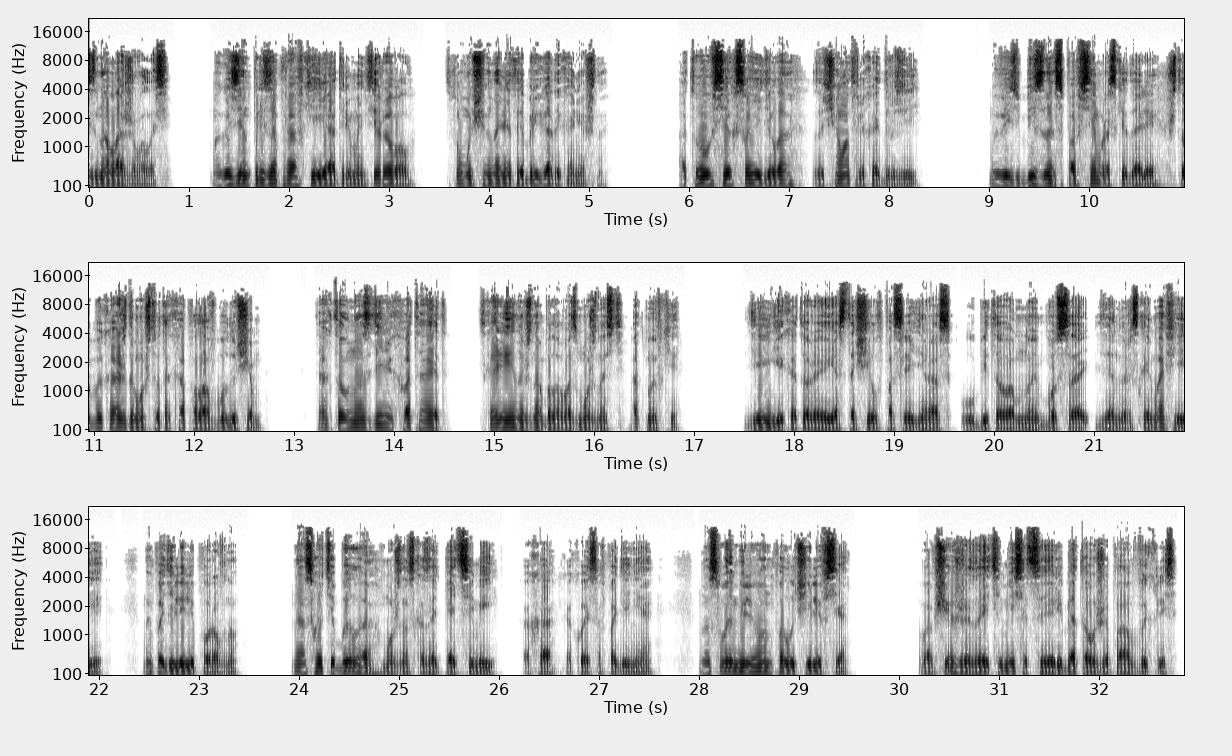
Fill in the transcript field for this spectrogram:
жизнь налаживалась. Магазин при заправке я отремонтировал, с помощью нанятой бригады, конечно. А то у всех свои дела, зачем отвлекать друзей? Мы ведь бизнес по всем раскидали, чтобы каждому что-то капало в будущем. Так-то у нас денег хватает, скорее нужна была возможность отмывки. Деньги, которые я стащил в последний раз у убитого мной босса денверской мафии, мы поделили поровну. Нас хоть и было, можно сказать, пять семей, ха-ха, какое совпадение, но свой миллион получили все. Вообще же за эти месяцы ребята уже пообвыклись.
